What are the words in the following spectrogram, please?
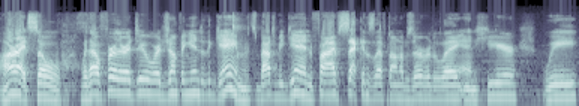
All right, so without further ado, we're jumping into the game. It's about to begin. Five seconds left on observer delay, and here we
